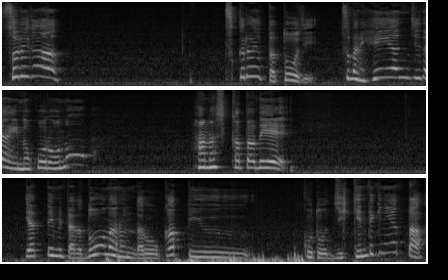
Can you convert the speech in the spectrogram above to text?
それが作られた当時つまり平安時代の頃の話し方でやってみたらどうなるんだろうかっていうことを実験的にやった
